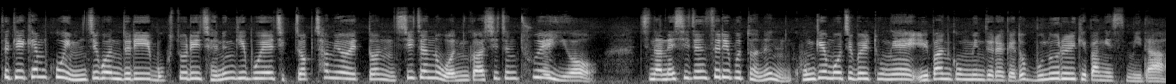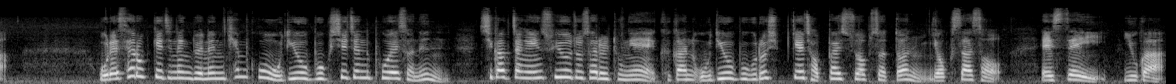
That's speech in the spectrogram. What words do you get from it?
특히 캠코 임직원들이 목소리 재능 기부에 직접 참여했던 시즌1과 시즌2에 이어 지난해 시즌 3부터는 공개 모집을 통해 일반 국민들에게도 문호를 개방했습니다. 올해 새롭게 진행되는 캠코 오디오북 시즌4에서는 시각장애인 수요조사를 통해 그간 오디오북으로 쉽게 접할 수 없었던 역사서, 에세이, 육아,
